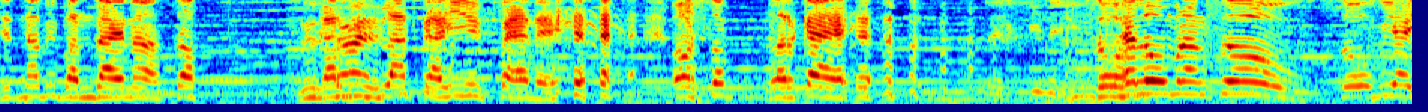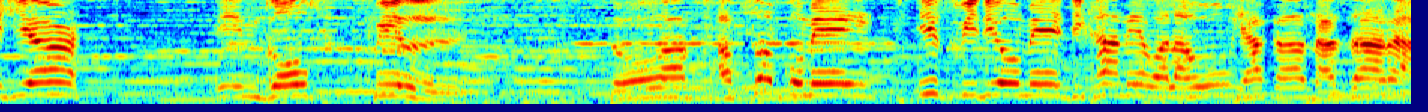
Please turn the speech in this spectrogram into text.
जितना भी बंदा है ना सब कर्बी ब्लाद का ही फ़ैन है। और सब लड़का है। So hello Umrangso so we are here in golf field so आप सबको मैं इस वीडियो में दिखाने वाला हूँ यहाँ का नज़ारा!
